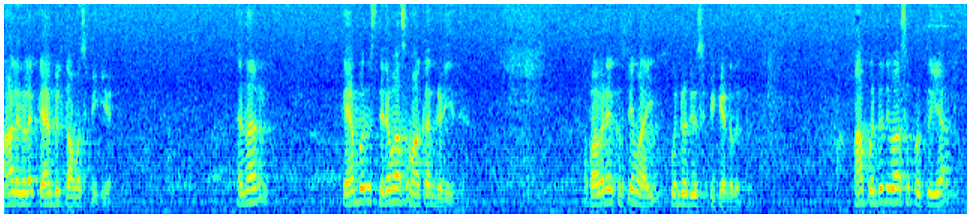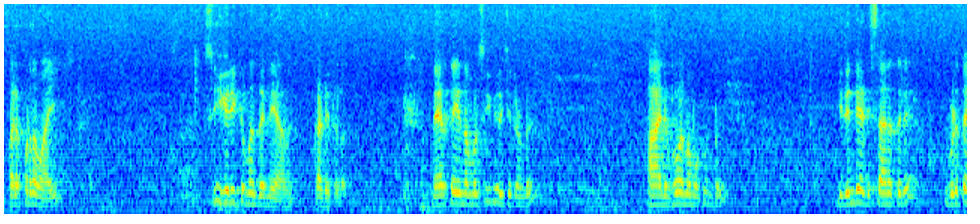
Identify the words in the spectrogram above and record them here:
ആളുകളെ ക്യാമ്പിൽ താമസിപ്പിക്കുക. എന്നാൽ ക്യാമ്പ് ഒരു സ്ഥിരവാസമാക്കാൻ കഴിയില്ല. അപ്പോൾ അവരെ കൃത്യമായി പുനരധിവസിപ്പിക്കേണ്ടതുണ്ട്. ആ പുനരധിവാസ പ്രക്രിയ ഫലപ്രദമായി സ്വീകരിക്കുമെന്ന് തന്നെയാണ് കണ്ടിട്ടുള്ളത്. നേരത്തെയും നമ്മൾ സ്വീകരിച്ചിട്ടുണ്ട്. ആ അനുഭവം നമുക്കുണ്ട്. ഇതിന്റെ അടിസ്ഥാനത്തിൽ ഇവിടുത്തെ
